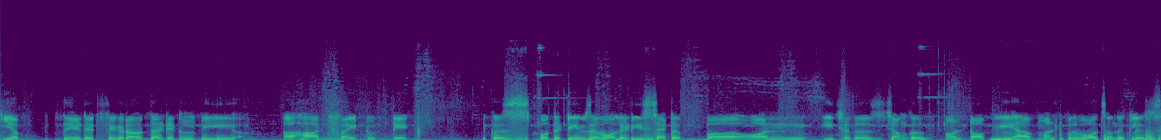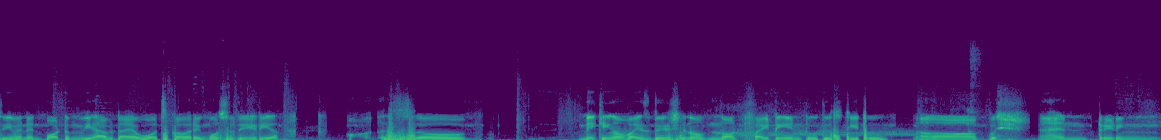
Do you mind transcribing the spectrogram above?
Yep, they did figure out that it will be a hard fight to take because both the teams have already set up uh, on each other's jungle. On top, we have multiple wards on the cliffs. Even in bottom, we have dire wards covering most of the area. So, making a wise decision of not fighting into this T2 uh, push and trading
